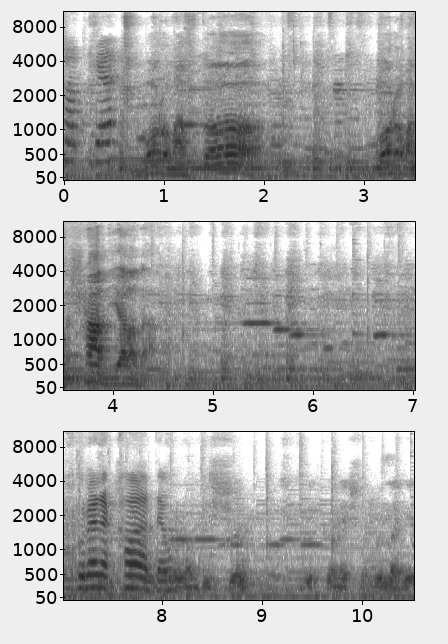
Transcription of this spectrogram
সাথে বড় মাছ তো বড় মাছ স্বাদই আলাদা। পুরা খাওয়া দেও। দৃশ্য দেখতে অনেক সুন্দর লাগে।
